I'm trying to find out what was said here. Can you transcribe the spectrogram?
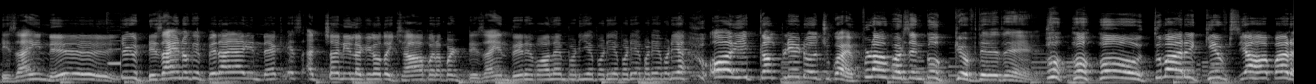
डिज़ाइन क्योंकि डिजाइनों के बिना यार ये नेकलेस अच्छा नहीं लगेगा तो यहाँ पर अपन डिज़ाइन देने वाले हैं। बढ़िया बढ़िया बढ़िया बढ़िया बढ़िया। और ये कंप्लीट हो चुका है। फटाफट से इनको गिफ्ट दे देते हैं। हो हो हो तुम्हारे गिफ्ट्स यहाँ पर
